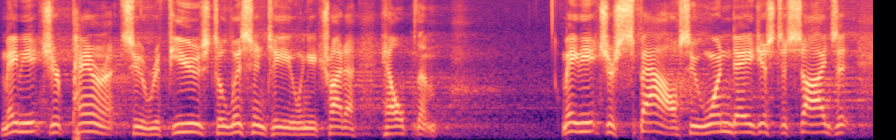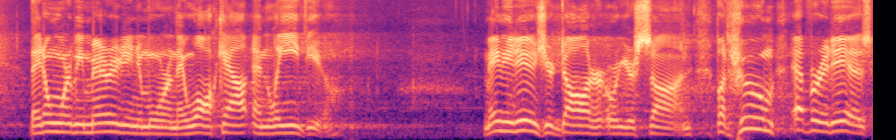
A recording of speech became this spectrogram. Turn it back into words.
Maybe it's your parents who refuse to listen to you when you try to help them. Maybe it's your spouse who one day just decides that they don't want to be married anymore and they walk out and leave you. Maybe it is your daughter or your son, but whomever it is,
